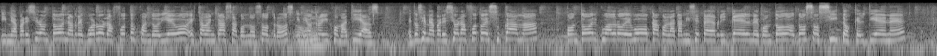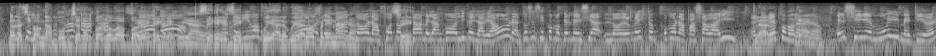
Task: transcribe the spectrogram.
y me aparecieron todo en el recuerdo las fotos cuando Diego estaba en casa con nosotros y mi otro hijo Matías. Entonces me apareció la foto de su cama con todo el cuadro de boca, con la camiseta de Riquelme, con todos dos ositos que él tiene. No lo expongas mucho tampoco vos, pobre No, Peque. no. Cuidado. Sí, sí. digo que- Cuidalo, cuidalo. No, le mando la foto Sí. que estaba melancólica y la de ahora. Entonces es como que él me decía, lo del resto, ¿cómo la pasaba ahí? Claro. ¿Entendés? Como Claro. que él sigue muy metido. Él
